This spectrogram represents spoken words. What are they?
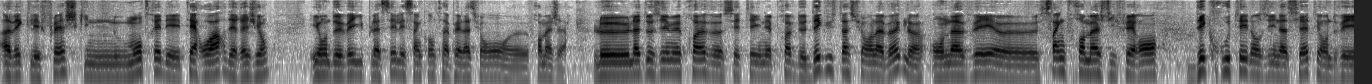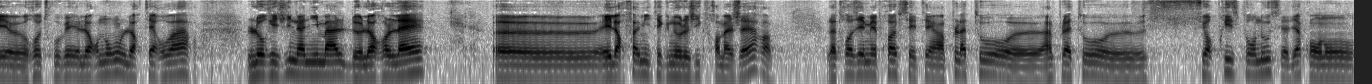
avec les flèches qui nous montraient des terroirs, des régions et on devait y placer les 50 appellations euh, fromagères. la deuxième épreuve, c'était une épreuve de dégustation à l'aveugle. On avait euh, cinq fromages différents décroutés dans une assiette et on devait euh, retrouver leur nom, leur terroir, l'origine animale de leur lait et leur famille technologique fromagère. La troisième épreuve, c'était un plateau, un plateau surprise pour nous, c'est-à-dire qu'on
